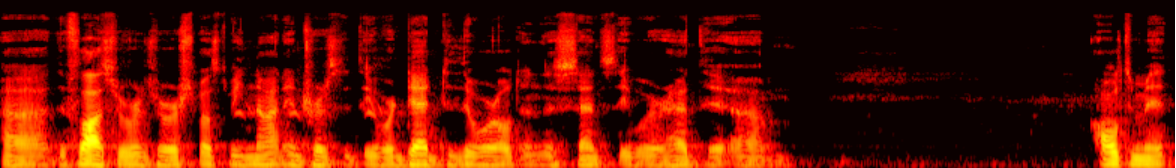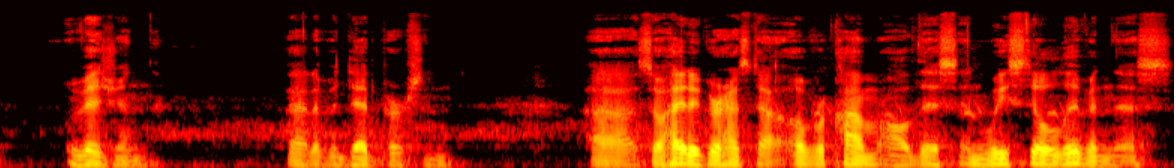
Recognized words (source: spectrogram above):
Uh, the philosophers were supposed to be not interested; they were dead to the world in the sense they were had the um, ultimate vision, that of a dead person. Uh, so Heidegger has to overcome all this, and we still live in this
